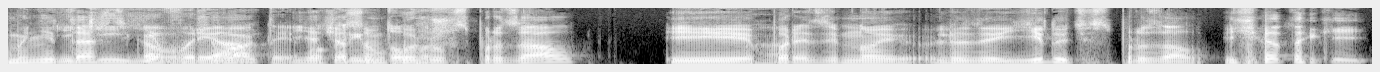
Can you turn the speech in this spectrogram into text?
Мені Які теж є варіанти, Чувак, я часом того, ходжу що- в спортзал, і Ага. поряд зі мною люди їдуть в спортзал, і я такий.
